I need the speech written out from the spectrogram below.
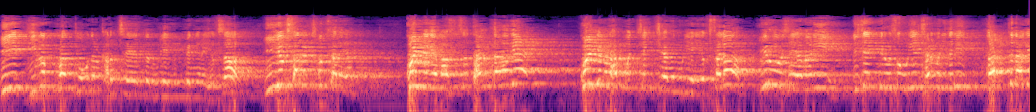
이 비겁한 교훈을 가르쳐야 했던 우리의 600년의 역사 이 역사를 청산해야 권력에 맞서서 당당하게 권력을 한 번 쟁취하는 우리의 역사가 이루어져야만이 이제 비로소 우리의 젊은이들이 따뜻하게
